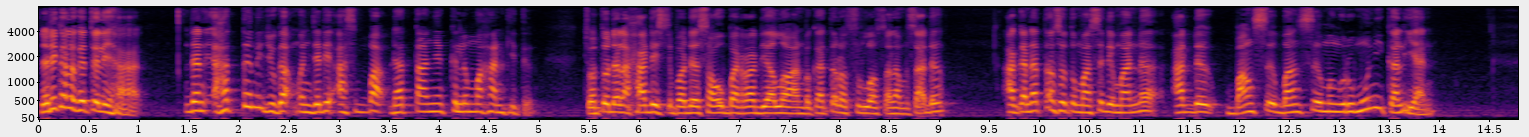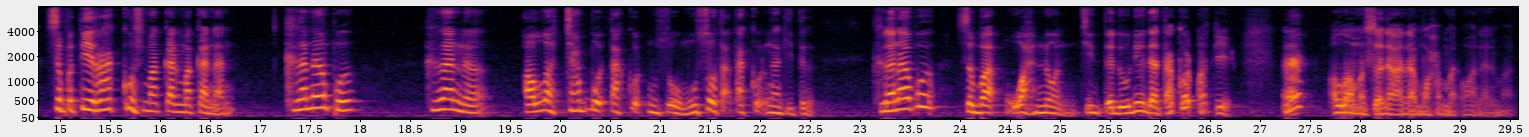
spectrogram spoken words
Jadi kalau kita lihat, dan harta ni juga menjadi asbab datangnya kelemahan kita. Contoh dalam hadis daripada Sauban radhiyallahu anhu berkata Rasulullah SAW bersabda, akan datang suatu masa di mana ada bangsa-bangsa mengerumuni kalian seperti rakus makan makanan. Kenapa? kerana Allah cabut takut musuh. Musuh tak takut dengan kita. Kenapa? Sebab wahnun. Cinta dunia dah takut mati. Eh? Allahumma salli ala Muhammad wa ala Muhammad.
